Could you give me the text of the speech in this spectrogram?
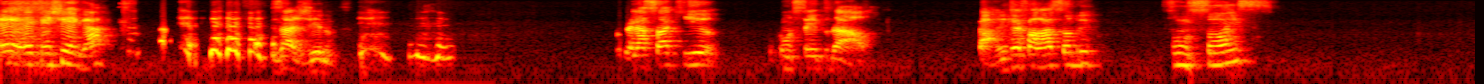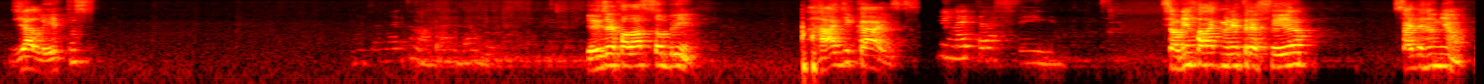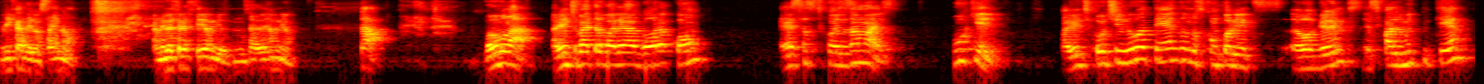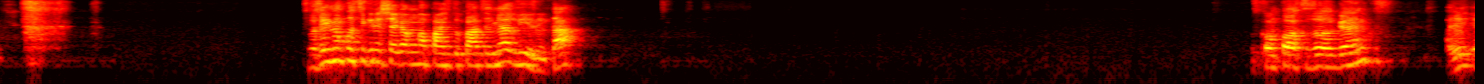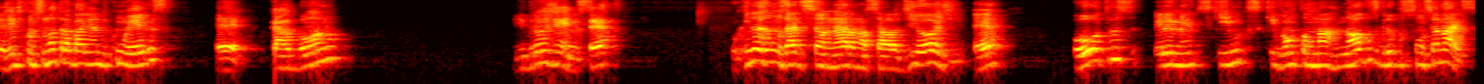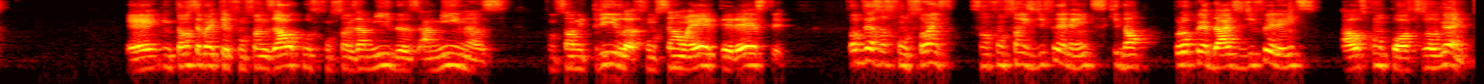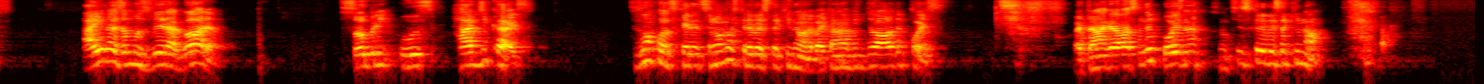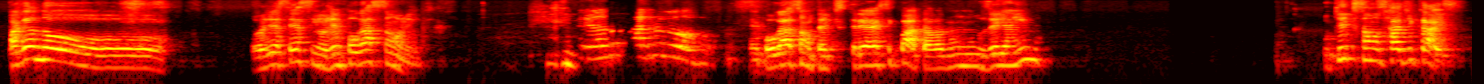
É, é, quer enxergar. Exagero. Vou pegar só aqui o conceito da aula. Tá, a gente vai falar sobre funções dialetos e a gente vai falar sobre radicais. Que letra feia. Se alguém falar que minha letra é feia, sai da reunião. Brincadeira, não sai não. A minha letra é feia mesmo, não sai da reunião. Tá. Vamos lá. A gente vai trabalhar agora com essas coisas a mais. Por quê? A gente continua tendo nos componentes orgânicos esse quadro muito pequeno. Se vocês não conseguirem chegar a uma parte do quadro, vocês me avisem, tá? Os compostos orgânicos, a gente, a gente continua trabalhando com eles, é carbono hidrogênio, certo? O que nós vamos adicionar à nossa aula de hoje é outros elementos químicos que vão formar novos grupos funcionais. É, então, você vai ter funções álcools, funções amidas, aminas, função nitrila, função éter, éster. Todas essas funções são funções diferentes que dão propriedades diferentes aos compostos orgânicos. Aí nós vamos ver agora sobre os radicais. Vocês vão escrever, vocês não vão escrever isso daqui não, né? Vai estar na videoaula depois. Vai estar na gravação depois, né? Não precisa escrever isso aqui não. Pagando! Hoje ia ser assim, hoje é empolgação, gente. Criando um quadro novo. É empolgação, tem que estrear esse quadro. Tava, não usei ainda. O que, que são os radicais?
